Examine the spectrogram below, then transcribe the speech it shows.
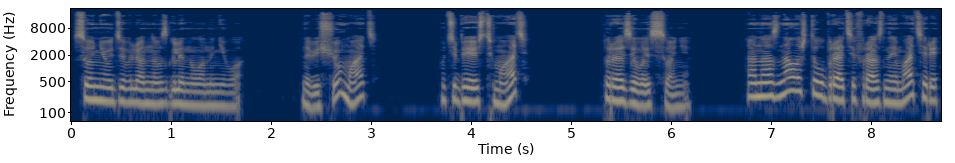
Соня удивленно взглянула на него. «Навещу мать». «У тебя есть мать?» Поразилась Соня. Она знала, что у братьев разные матери,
